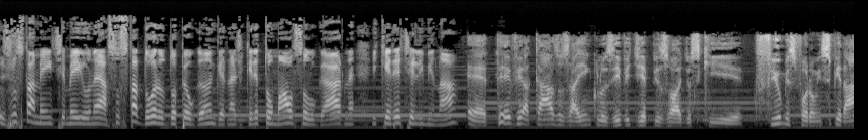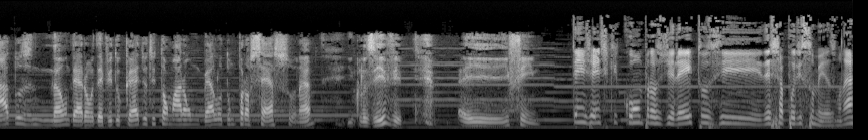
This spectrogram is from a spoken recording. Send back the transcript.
justamente meio, né, assustadora do doppelganger, né, de querer tomar o seu lugar, né, e querer te eliminar. É, teve casos aí, inclusive, de episódios que filmes foram inspirados, não deram o devido crédito e tomaram um belo de um processo, né, inclusive, e, enfim, tem gente que compra os direitos e deixa por isso mesmo, né?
